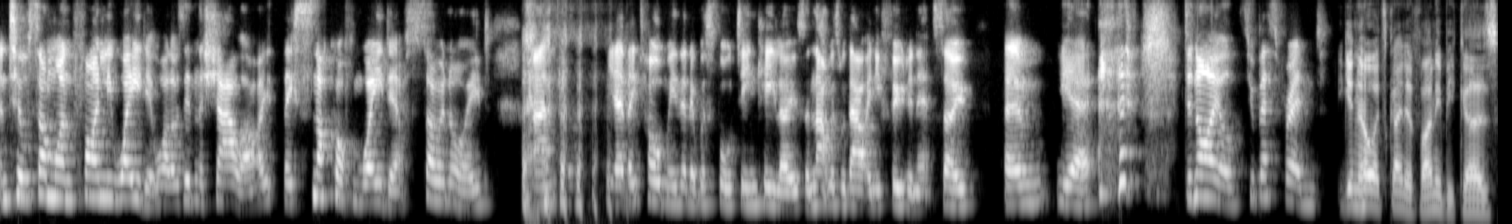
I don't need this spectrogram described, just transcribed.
until someone finally weighed it while I was in the shower. I, they snuck off and weighed it. I was so annoyed. And yeah, they told me that it was 14 kilos and that was without any food in it. So um, yeah, denial. It's your best friend. You know, it's kind of funny because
